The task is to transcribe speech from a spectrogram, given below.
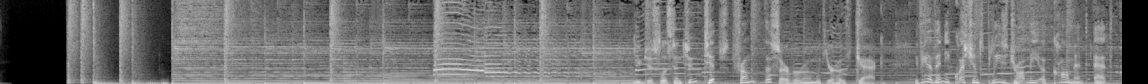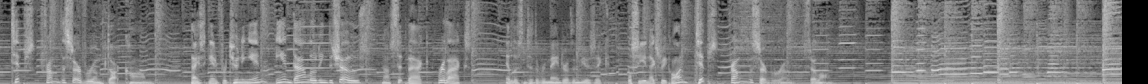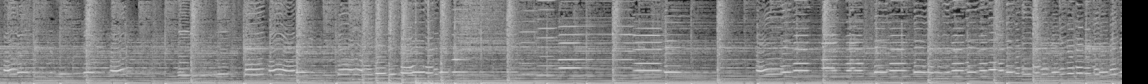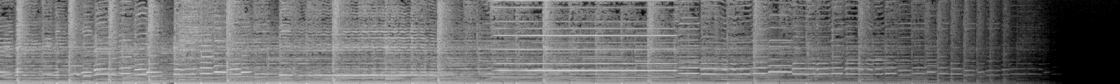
You just listened to Tips from the Server Room with your host, Jack. If you have any questions, please drop me a comment at tipsfromtheserverroom.com. Thanks again for tuning in and downloading the shows. Now sit back, relax, and listen to the remainder of the music. We'll see you next week on Tips from the Server Room. So long.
